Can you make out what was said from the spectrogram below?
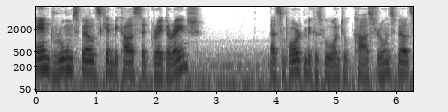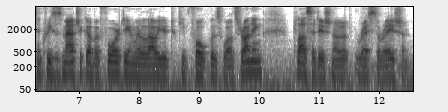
and rune spells can be cast at greater range. That's important because we want to cast rune spells. Increases magicka by 40 and will allow you to keep focus whilst running, plus additional restoration.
